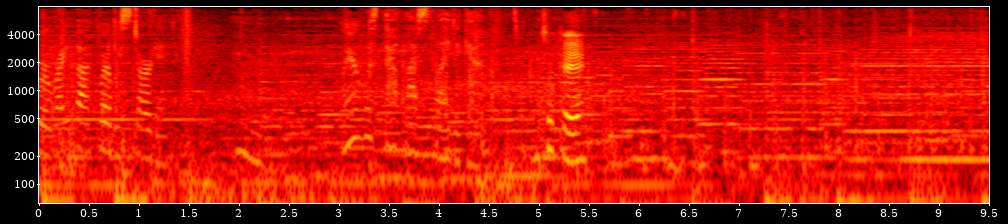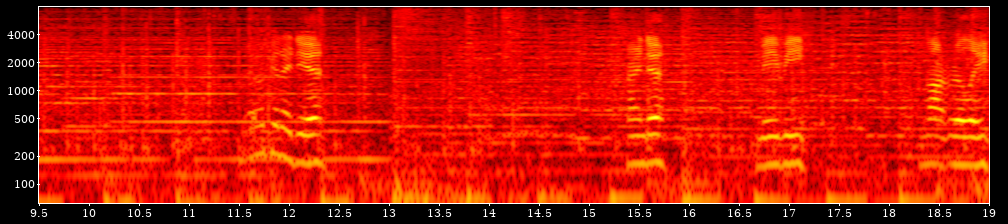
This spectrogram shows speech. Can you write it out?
We're right back where we started. Hmm. Where was that last light again? It's okay. Good idea. Kinda. Maybe. Not really.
